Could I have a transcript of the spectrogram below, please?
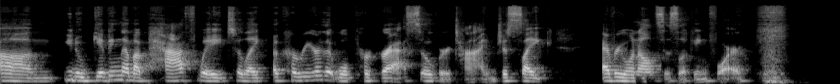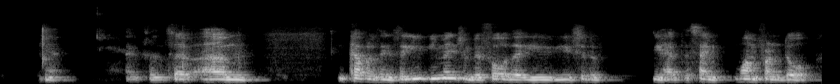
um, you know giving them a pathway to like a career that will progress over time just like everyone else is looking for. Yeah. Excellent. So um, a couple of things. So you, you mentioned before that you you sort of you have the same one front door.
